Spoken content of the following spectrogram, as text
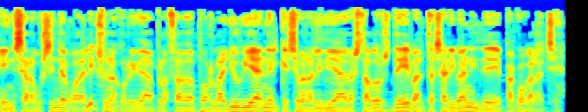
en San Agustín del Guadalix, una corrida aplazada por la lluvia en el que se van a lidiar estados de Baltasar Iván y de Paco Galache.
